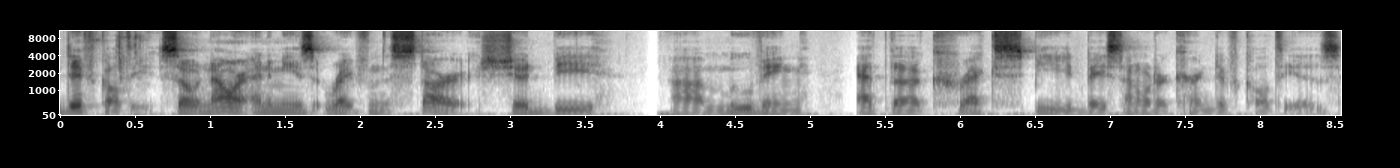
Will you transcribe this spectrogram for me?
difficulty. So now our enemies right from the start should be uh, moving at the correct speed based on what our current difficulty is.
